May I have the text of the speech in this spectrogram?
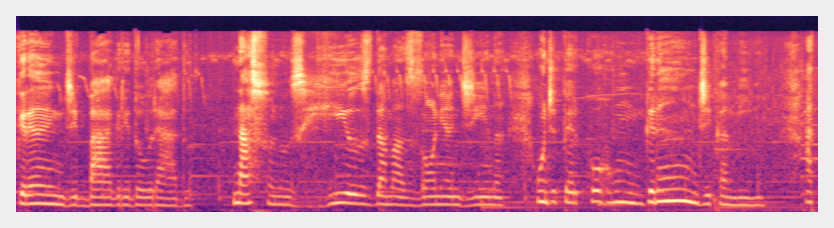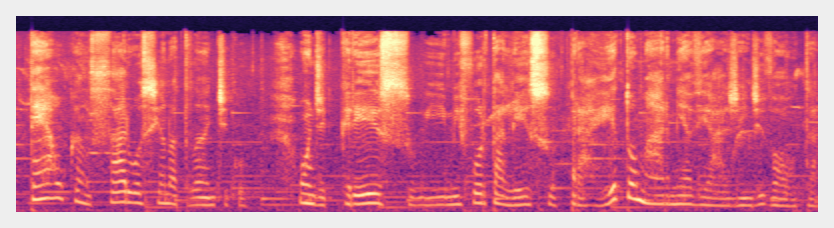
Grande Bagre Dourado. Nasço nos rios da Amazônia Andina, onde percorro um grande caminho até alcançar o Oceano Atlântico, onde cresço e me fortaleço para retomar minha viagem de volta.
